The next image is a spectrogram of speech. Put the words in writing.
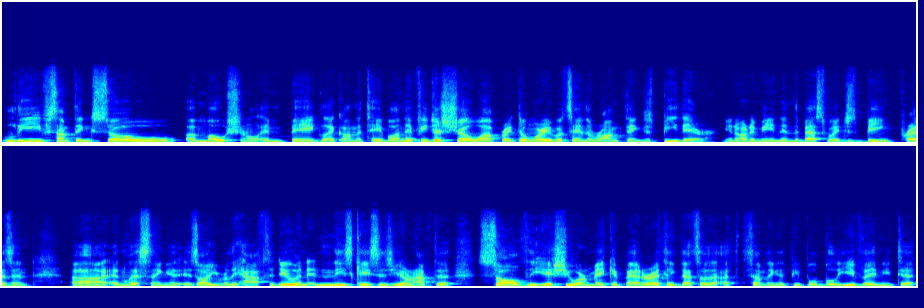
leave something so emotional and big like on the table. And if you just show up, right, don't worry about saying the wrong thing. Just be there. You know what I mean? In the best way, just being present uh, and listening is all you really have to do. And in these cases, you don't have to solve the issue or make it better. I think that's a, a, something that people believe they need to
